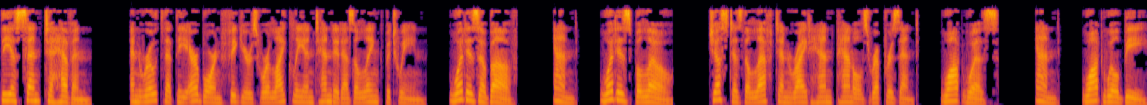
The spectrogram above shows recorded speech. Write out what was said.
The Ascent to Heaven, and wrote that the airborne figures were likely intended as a link between what is above and what is below just as the left and right hand panels represent what was and what will be.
